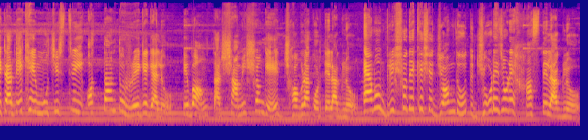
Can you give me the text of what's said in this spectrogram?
এটা দেখে মুচির স্ত্রী অত্যন্ত রেগে গেল এবং তার স্বামীর সঙ্গে ঝগড়া করতে লাগল। এমন দৃশ্য দেখে সে জমদূত জোরে জোরে হাসতে লাগল।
